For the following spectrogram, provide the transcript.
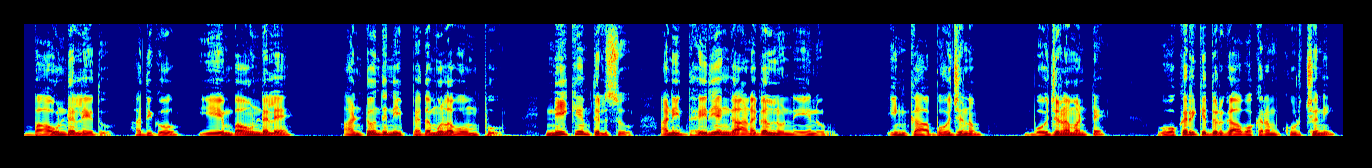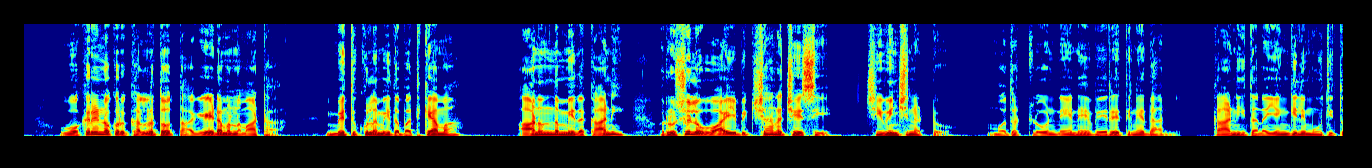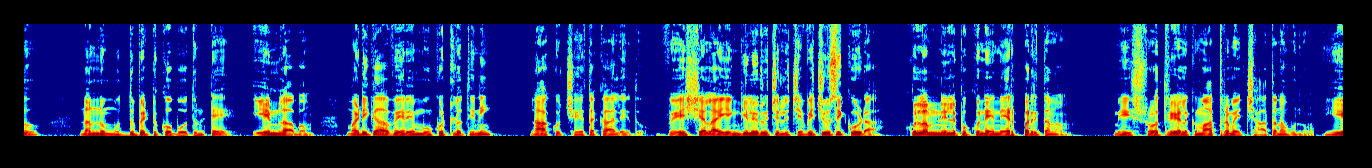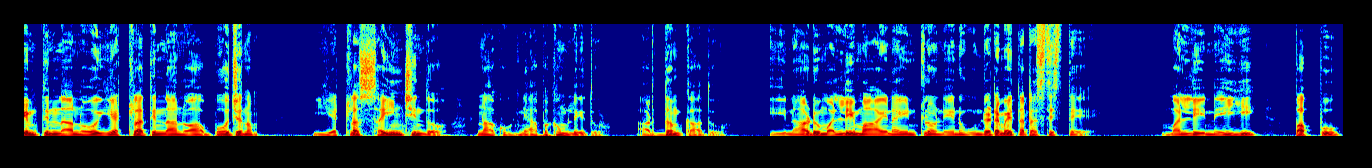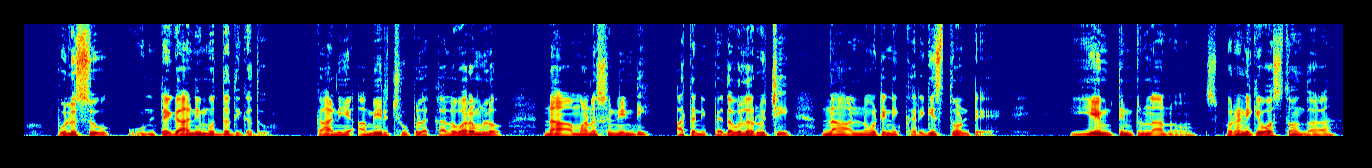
బావుండలేదు. అదిగో ఏం బావుండలే? అంటోంది నీ పెదముల వంపు. నీకేం తెలుసు? అని ధైర్యంగా అనగలను నేను. ఇంకా భోజనం? భోజనమంటే? ఒకరికెదురుగా ఒకరం కూర్చొని ఒకరినొకరు కళ్ళతో తాగేయడమన్నమాట. మెతుకుల మీద బతికామా? ఆనందం మీద కాని ఋషులు వాయుభిక్షాన చేసి జీవించినట్టు. మొదట్లో నేనే వేరే తినేదాన్ని. కాని తన ఎంగిలి మూతితో నన్ను ముద్దు పెట్టుకోబోతుంటే ఏం లాభం? మడిగా వేరే మూకుట్లో తిని నాకు చేతకాలేదు. వేశ్యల ఎంగిలి రుచులు చెవిచూసి కూడా కులం నిలుపుకునే నేర్పరితనం మీ శ్రోత్రియులకు మాత్రమే చాతనవును. ఏం తిన్నానో ఎట్లా తిన్నానో ఆ భోజనం ఎట్లా సయించిందో నాకు జ్ఞాపకం లేదు. అర్థం కాదు. ఈనాడు మళ్ళీ మా ఆయన ఇంట్లో నేను ఉండటమే తటస్థిస్తే మళ్ళీ నెయ్యి పప్పు పులుసు ఉంటేగాని ముద్ద దిగదు కాని అమీర్ చూపుల కలువరంలో నా మనసు నిండి అతని పెదవుల రుచి నా నోటిని కరిగిస్తోంటే ఏం తింటున్నానో స్ఫురణికి వస్తోందా?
